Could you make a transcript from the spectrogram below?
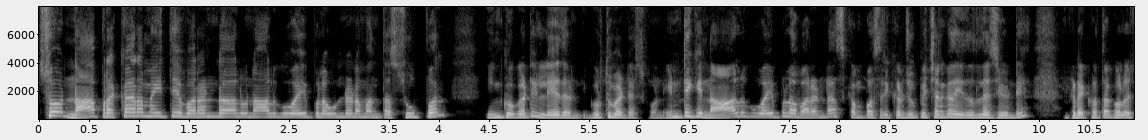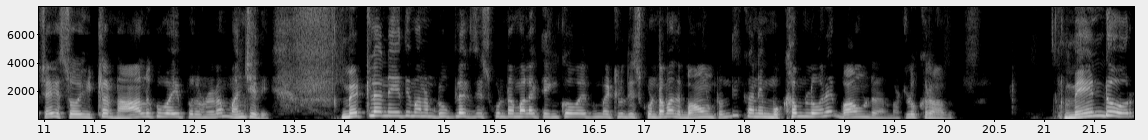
సో నా ప్రకారం అయితే వరండాలు నాలుగు వైపులా ఉండడం అంత సూపర్ ఇంకొకటి లేదండి. గుర్తుపెట్టేసుకోండి. ఇంటికి నాలుగు వైపుల వరండాస్ కంపల్సరీ. ఇక్కడ చూపించాను కదా ఇది వదిలేసేయండి. ఇక్కడ ఎక్కువ తక్కువలు వచ్చాయి. సో ఇట్లా నాలుగు వైపులు ఉండడం మంచిది. మెట్లు అనేది మనం డూప్లెక్స్ తీసుకుంటామా లేకపోతే ఇంకో వైపు మెట్లు తీసుకుంటామా అది బాగుంటుంది. కానీ ముఖంలోనే బాగుంటుంది అనమాట లుక్ రాదు. మెయిన్ డోర్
